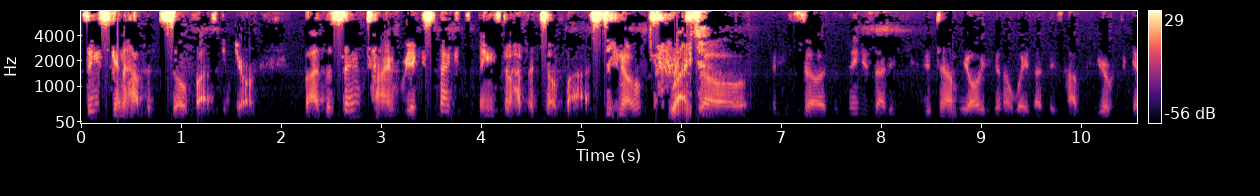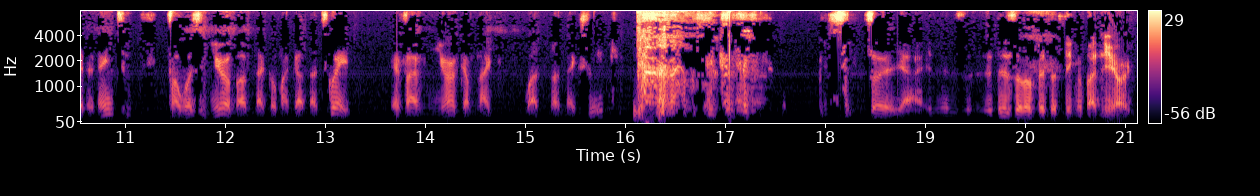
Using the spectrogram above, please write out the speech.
things can happen so fast in New York, but at the same time, we expect things to happen so fast. You know, right. so, so the thing is that if you tell me, oh, you're gonna wait at least half a year to get an agent. If I was in Europe, I'm like, oh my god, that's great. If I'm in New York, I'm like, what? Not next week? so yeah, it is. It is a little bit the thing about New York.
